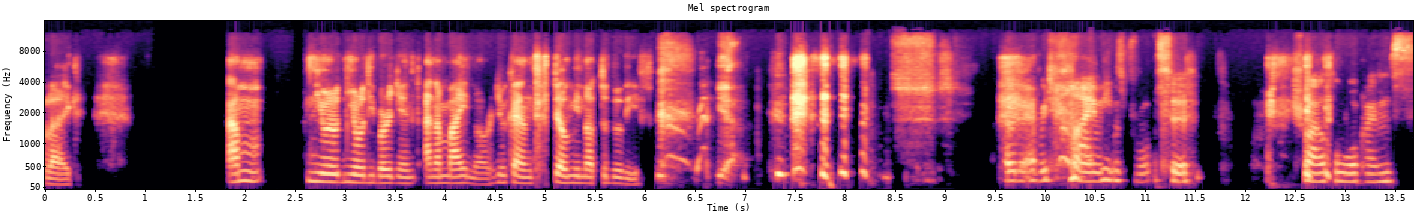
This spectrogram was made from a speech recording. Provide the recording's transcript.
like, I'm neuro neurodivergent and a minor. You can't tell me not to do this. yeah. Odo every time he was brought to trial for war crimes.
